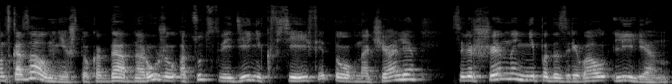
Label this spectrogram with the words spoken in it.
Он сказал мне, что когда обнаружил отсутствие денег в сейфе, то вначале совершенно не подозревал Лилиан.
